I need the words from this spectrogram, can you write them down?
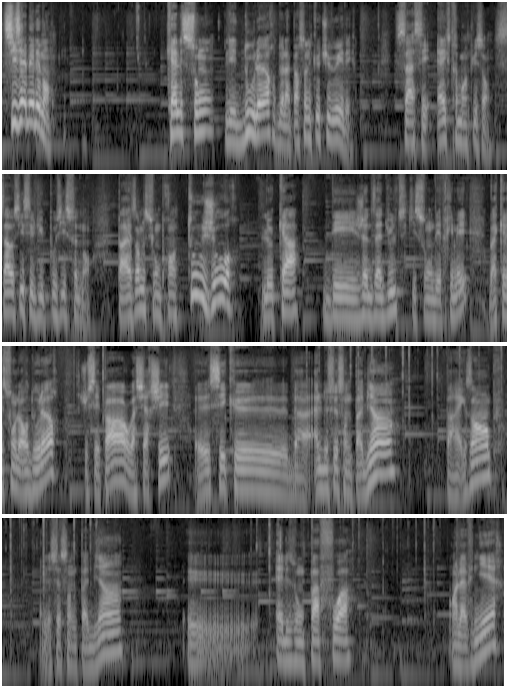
Sixième élément. Quelles sont les douleurs de la personne que tu veux aider? Ça, c'est extrêmement puissant. Ça aussi, c'est du positionnement. Par exemple, si on prend toujours le cas des jeunes adultes qui sont déprimés, bah, quelles sont leurs douleurs? Je ne sais pas, on va chercher. Euh, c'est que bah, elles ne se sentent pas bien, par exemple. Elles ne se sentent pas bien. Euh, elles n'ont pas foi en l'avenir.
